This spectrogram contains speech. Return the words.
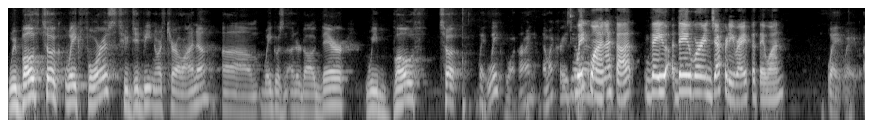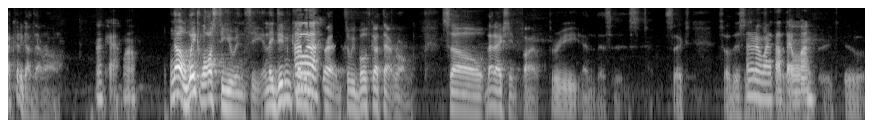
we both took Wake Forest, who did beat North Carolina. Um, Wake was an underdog there. We both took wait Wake won right? Am I crazy? Wake won. I thought they they were in jeopardy, right? But they won. Wait, wait. I could have got that wrong. Okay, well. No, Wake lost to UNC, and they didn't cover the spread, so we both got that wrong. So that actually five, three, and this is six. So this I don't know why I thought they won. 32,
